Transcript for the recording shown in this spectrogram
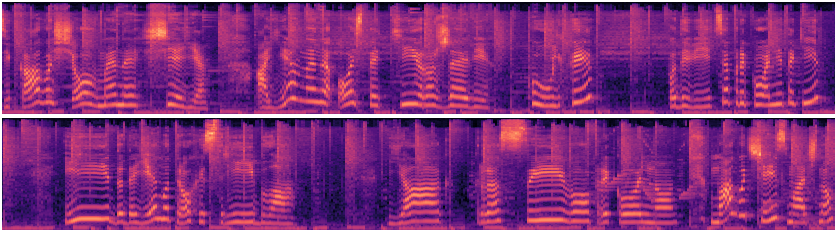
Цікаво, що в мене ще є. А є в мене ось такі рожеві кульки. Подивіться, прикольні такі. І додаємо трохи срібла. Як красиво, прикольно. Мабуть, ще й смачно.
